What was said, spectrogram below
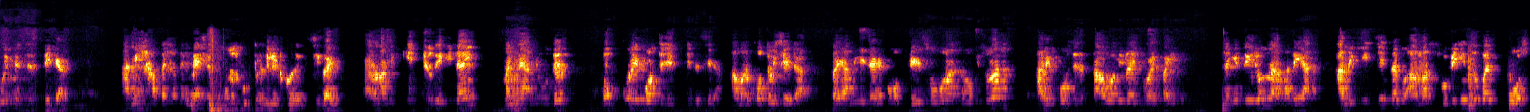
ওই মেসেজ থেকে। আমি সাথে সাথে মেসেজগুলো উত্তর ডিলিট করে দিচ্ছি ভাই। কারণ আমি কিচ্ছু দেখি নাই মানে আমি ওদের পক্ষরে পড়তে যেতেছি না আমার কত হয়েছে এটা? ভাই, আমি এই জায়গায় কোনো ফেস হব না, কোনো কিছু না, আমি পড়তে। তাও আমি ভাই ভয় পাইনি কিন্তু এরকম না মানে আমি কি চিন্তা আমার ছবি কিন্তু ভাই পোস্ট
